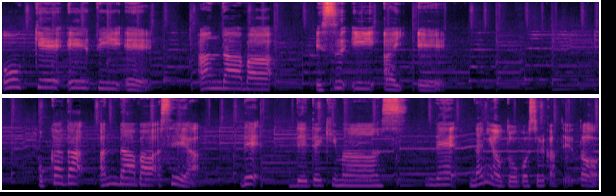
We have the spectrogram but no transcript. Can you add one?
OKADA アンダーバー SEIA 岡田アンダーバーせいやで出てきます。で何を投稿してるかというと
